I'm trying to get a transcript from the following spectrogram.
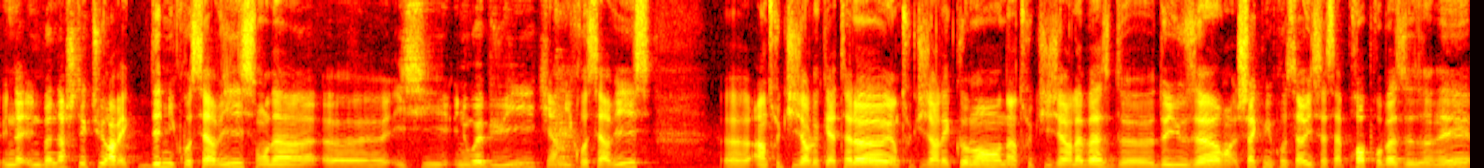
Une, bonne architecture avec des microservices. On a euh, ici une web UI qui est un microservice, euh, un truc qui gère le catalogue, un truc qui gère les commandes, un truc qui gère la base de, users. Chaque microservice a sa propre base de données.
